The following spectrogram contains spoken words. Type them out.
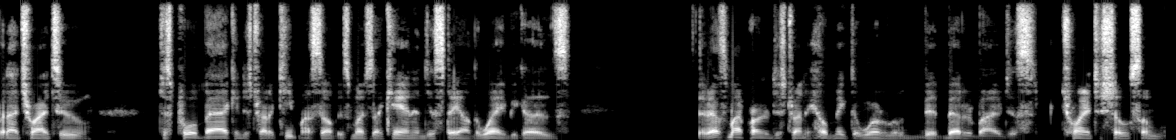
but I try to just pull back and just try to keep myself as much as I can and just stay out of the way because that's my part of just trying to help make the world a little bit better by just trying to show some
